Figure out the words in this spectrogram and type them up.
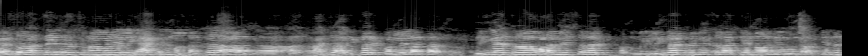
ಎರಡ್ ಸಾವಿರದ ಹದಿನೆಂಟರ ಚುನಾವಣೆಯಲ್ಲಿ ಯಾಕೆ ನಿಮ್ಮ ಸರ್ಕಾರ ರಾಜ್ಯ ಅಧಿಕಾರಕ್ಕೆ ಬರಲಿಲ್ಲ ಅಂತ ಲಿಂಗಾಯತರ ಒಳ ಮೀಸಲಾತಿ ಲಿಂಗಾಯತರ ಮೀಸಲಾತಿಯನ್ನು ನೀವು ಕೇಂದ್ರ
